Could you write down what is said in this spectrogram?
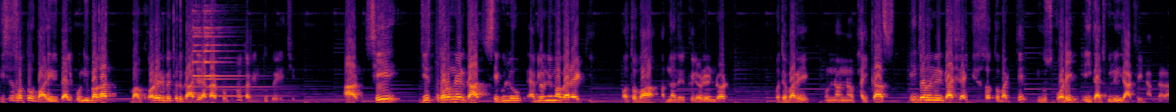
বিশেষত বাড়ির ব্যালকনি বাগান বা ঘরের ভেতরে গাছ রাখার প্রবণতা কিন্তু বেড়েছে। আর সে যে ধরনের গাছ, সেগুলো অ্যাগ্লোনিমা ভ্যারাইটি অথবা আপনাদের ফিলোডেন্ড্রন হতে পারে, অন্যান্য ফাইকাস, এই ধরনের গাছরাই বিশেষত বাড়িতে ইউজ করে এই গাছগুলোই রাখেন আপনারা।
